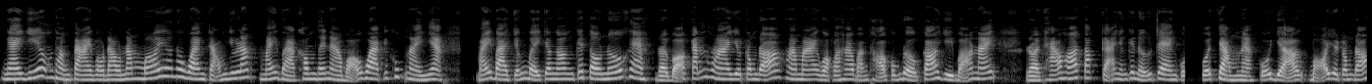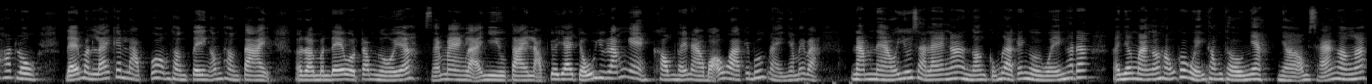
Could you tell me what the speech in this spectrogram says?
Ngày vía ông thần tài vào đầu năm mới nó quan trọng dữ lắm. Mấy bà không thể nào bỏ qua cái khúc này nha mấy bà chuẩn bị cho ngân cái tô nước ha, rồi bỏ cánh hoa vô trong đó, hoa mai hoặc là hoa vạn thọ cũng được, có gì bỏ nấy. Rồi tháo hết tất cả những cái nữ trang của của chồng nè, của vợ, bỏ vào trong đó hết luôn. Để mình lấy cái lọc của ông thần tiền, ông thần tài, rồi mình đeo vào trong người á, sẽ mang lại nhiều tài lộc cho gia chủ dữ lắm nghe. Không thể nào bỏ qua cái bước này nha mấy bà. Năm nào ở dưới xà lan á, ngân cũng là cái người nguyện hết á. À, nhưng mà ngân không có nguyện thông thường nha. Nhờ ông xã ngân á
